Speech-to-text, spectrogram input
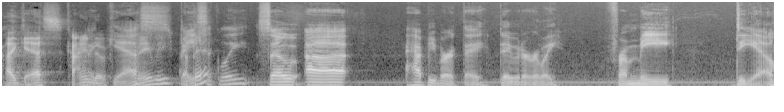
I guess. Kind I of. guess. Maybe. Basically. So, uh, happy birthday, David Early, from me, Dio.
